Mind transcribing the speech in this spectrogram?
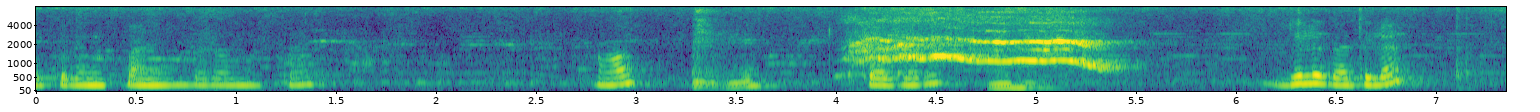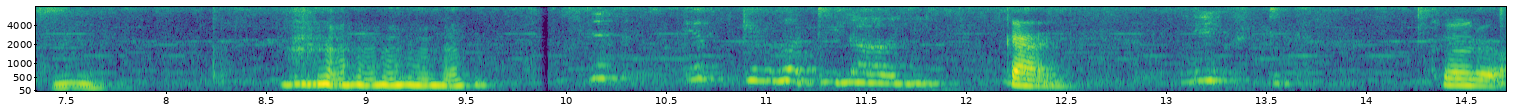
तोपर्यंत पाणी गरम होतं. हा? काय झालं दिलं का तिला? काय? खरं.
